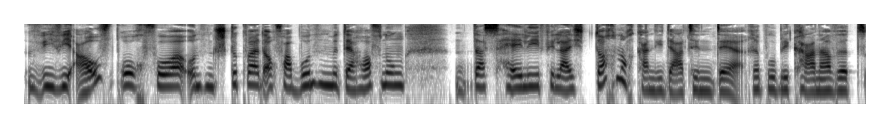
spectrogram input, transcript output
wie, wie Aufbruch vor und ein Stück weit auch verbunden mit der Hoffnung, dass Haley vielleicht doch noch Kandidatin der Republikaner wird.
